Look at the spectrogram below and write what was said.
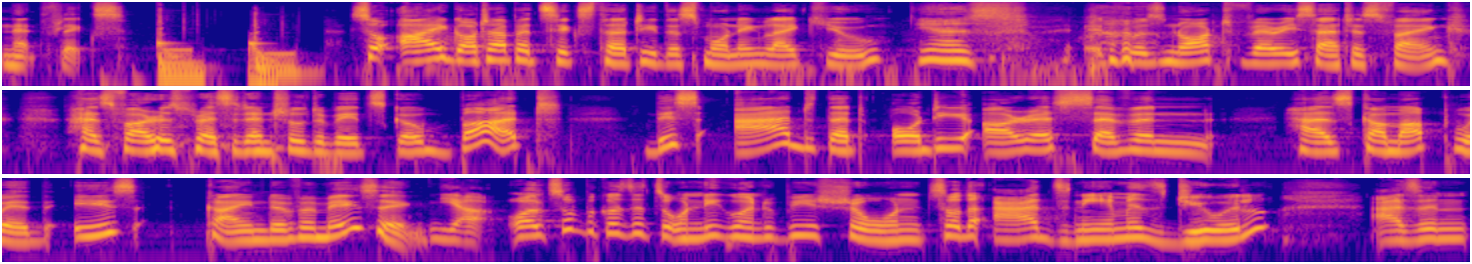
Netflix. So I got up at 6:30 this morning like you. Yes. It was not very satisfying as far as presidential debates go, but this ad that Audi RS7 has come up with is kind of amazing. Yeah. Also because it's only going to be shown. So the ad's name is Duel, as in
